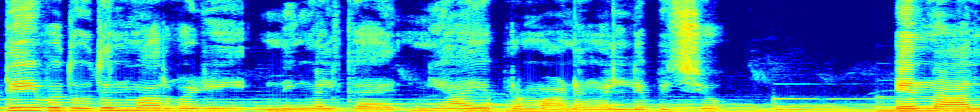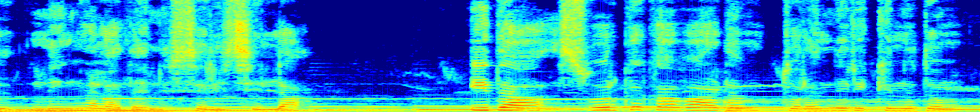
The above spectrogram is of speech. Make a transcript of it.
ദൈവദൂതന്മാർ വഴി നിങ്ങൾക്ക് ന്യായ പ്രമാണങ്ങൾ ലഭിച്ചു. എന്നാൽ നിങ്ങൾ അതനുസരിച്ചില്ല. ഇതാ സ്വർഗകവാടം തുറന്നിരിക്കുന്നതും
